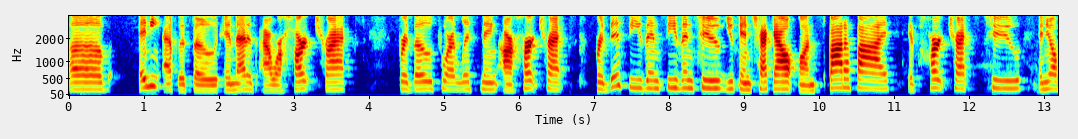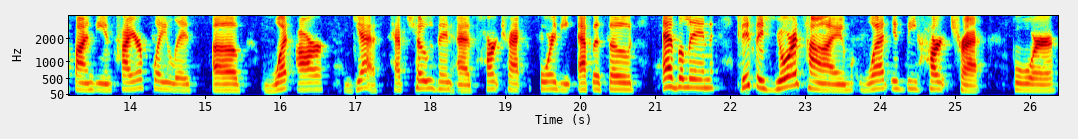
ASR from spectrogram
of any episode, and that is our heart tracks for those who are listening, our heart tracks for this season, season two, you can check out on Spotify. It's Heart Tracks 2, and you'll find the entire playlist of what our guests have chosen as heart tracks for the episode. Evelyn, this is your time. What is the heart track for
